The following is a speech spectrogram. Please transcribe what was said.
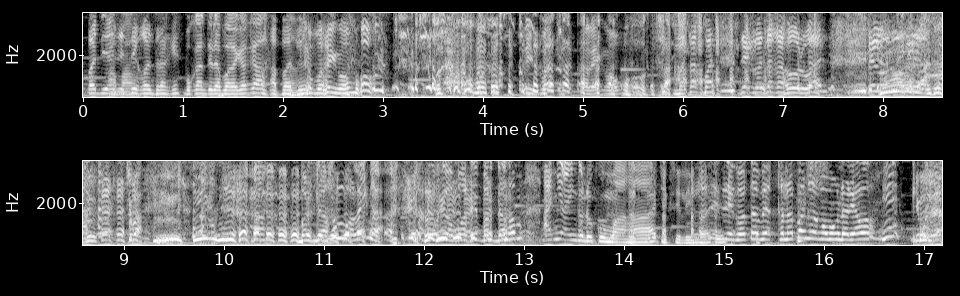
Pak Dias sama- isi kontraknya? Bukan tidak boleh gagal. Apa tuh? Tidak boleh ngomong. Ribet tidak boleh ngomong. Batak pas kehuruan. dia ngomong, berdaham boleh nggak? Kalau nggak boleh berdaham, hanya aing kudu kumaha cek si lima. Jenggotnya, Be, kenapa nggak ngomong dari awal? Hmm? Gimana?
